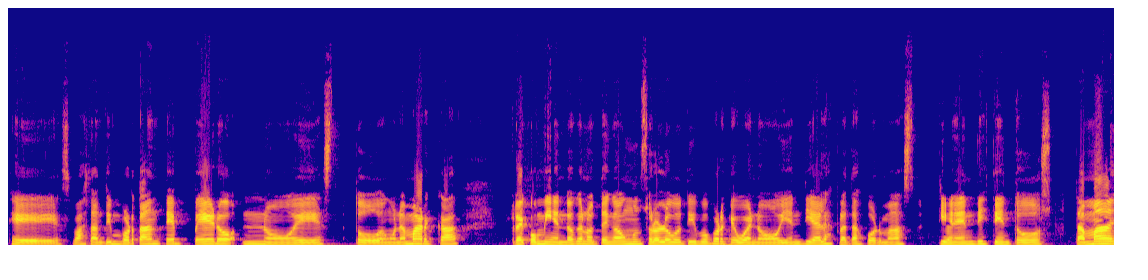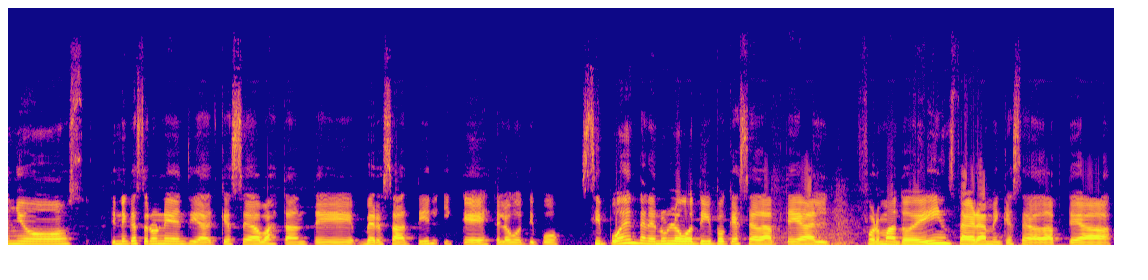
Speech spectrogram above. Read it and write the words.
que es bastante importante, pero no es todo en una marca. Recomiendo que no tengan un solo logotipo porque, bueno, hoy en día las plataformas tienen distintos tamaños, tiene que ser una identidad que sea bastante versátil y que este logotipo si pueden tener un logotipo que se adapte al formato de Instagram y que se adapte a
